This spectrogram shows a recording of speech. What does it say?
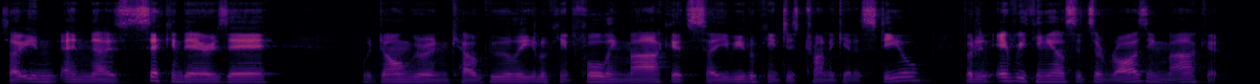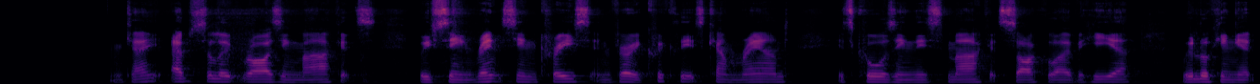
So in and those second areas there, Wodonga and Kalgoorlie, you're looking at falling markets, so you'd be looking at just trying to get a steal. But in everything else, it's a rising market. Okay, absolute rising markets. We've seen rents increase, and very quickly it's come round. It's causing this market cycle over here. We're looking at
